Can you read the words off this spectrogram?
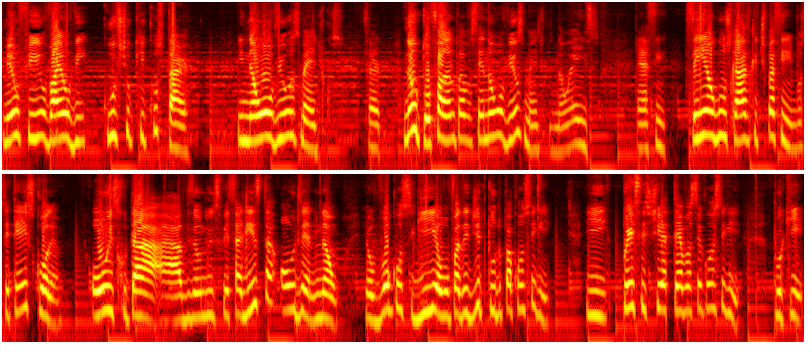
meu filho vai ouvir, custe o que custar. E não ouviu os médicos, certo? Não tô falando para você não ouvir os médicos, não é isso. É assim, Tem alguns casos que, tipo assim, você tem a escolha. Ou escutar a visão do especialista, ou dizer, não, eu vou conseguir, eu vou fazer de tudo para conseguir. E persistir até você conseguir. Porque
